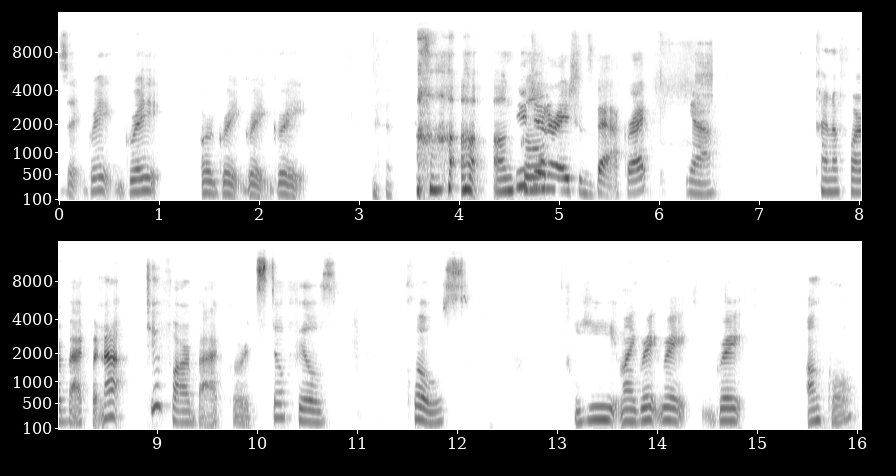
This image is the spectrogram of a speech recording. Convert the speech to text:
is it great great or great great great? Uncle? few generations back right? Yeah. Kind of far back but not too far back or it still feels close he my great great great uncle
